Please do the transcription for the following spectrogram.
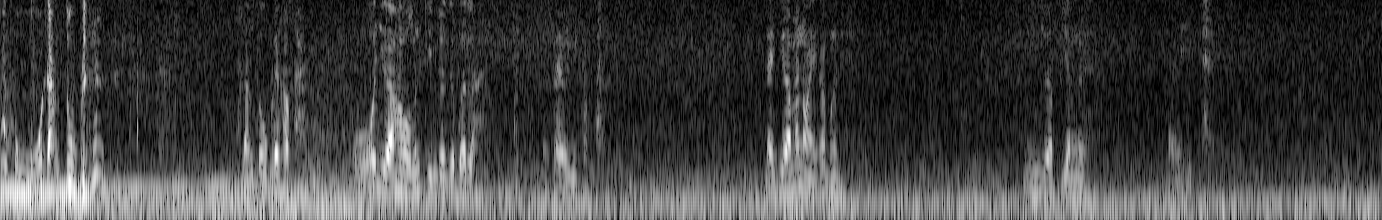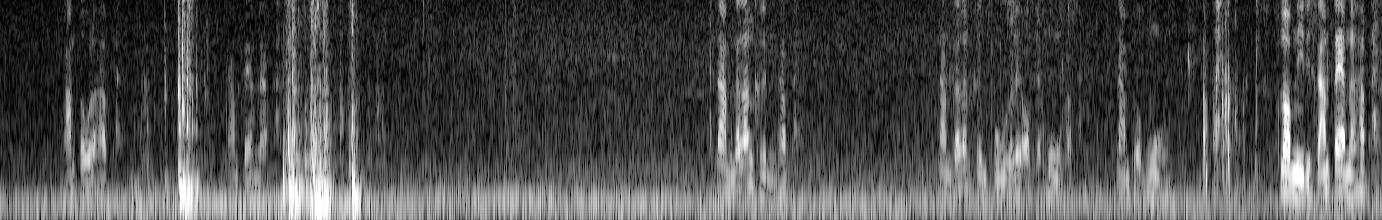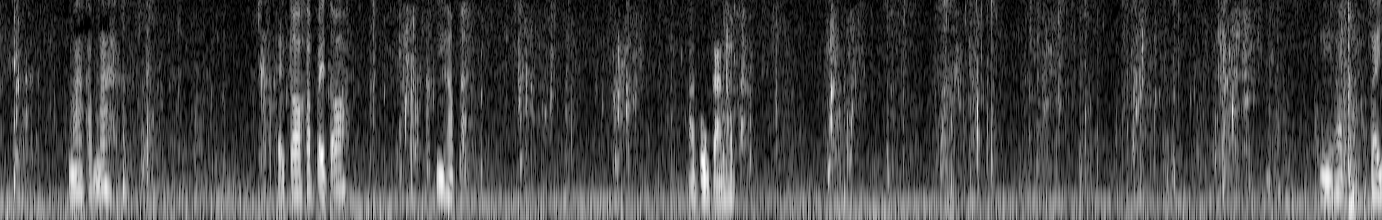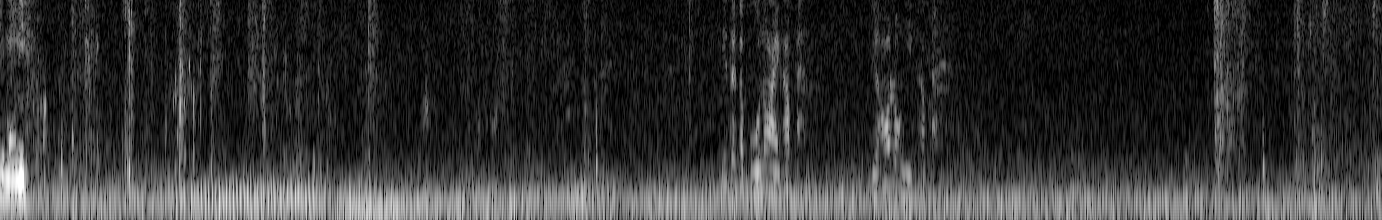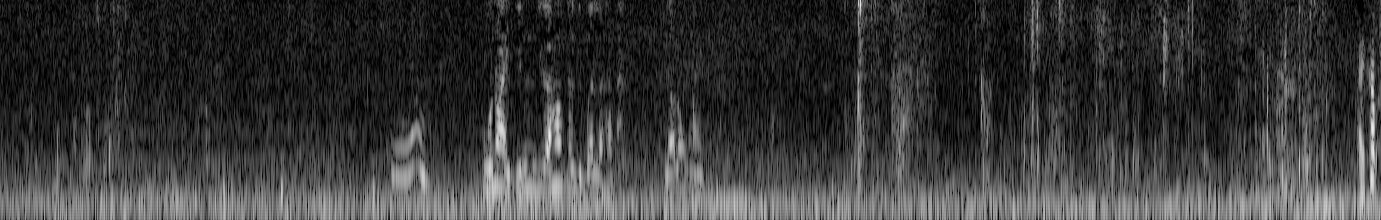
โอ้โหดังตุบเลย ดังตุบเลยครับ โอ้เหยื่อเขามันกินจนจะเบิดละเดี๋ยวใส่ไปอีกครับ ได้เหยื่อมาหน่อยครับเพื่อนนี่เหยื่อเปลี่ยนเลย ใส่ไปอีกสามตัวแล้วครับสามแต้มแล้ว น้ำกำลังขึ้นครับน้ำกำลังขึ้นปูก็เลยออกจากหูครับน้ำถ่วมหูครับ รอบนี้ดิสามแต้มแล้วครับ มาครับมาไปต่อครับไปต่อนี่ครับอากงกลางครับนี่ครับใส่ยี่หมองนี้นี่แต่กระปูหน่อยครับ เดี๋ยวเขาลงอีกครับ ปูห น่อยกินเยื่อเขาจนสิเบิดแล้วครับเดี๋ยวลงใหม่ไปครับ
